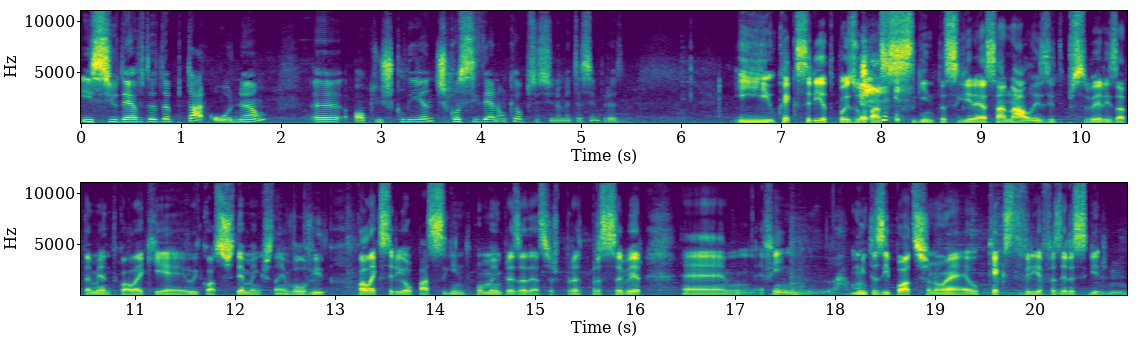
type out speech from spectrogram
e se o deve de adaptar ou não uh, ao que os clientes consideram que é o posicionamento dessa empresa. E o que é que seria depois o passo seguinte? A seguir essa análise e de perceber exatamente qual é que é o ecossistema em que está envolvido, qual é que seria o passo seguinte para uma empresa dessas? Para, para saber, é, enfim, muitas hipóteses, não é? O que é que se deveria fazer a seguir? Uhum.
